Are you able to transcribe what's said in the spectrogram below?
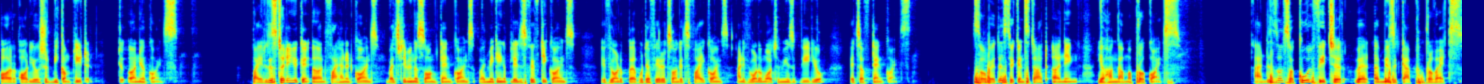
or audio should be completed to earn your coins. By registering, you can earn 500 coins, while streaming a song 10 coins, while making a playlist 50 coins, if you want to put your favorite song, it's 5 coins. And if you want to watch a music video, it's of 10 coins. So by this, you can start earning your Hungama Pro coins. And this is also a cool feature where a music app provides.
